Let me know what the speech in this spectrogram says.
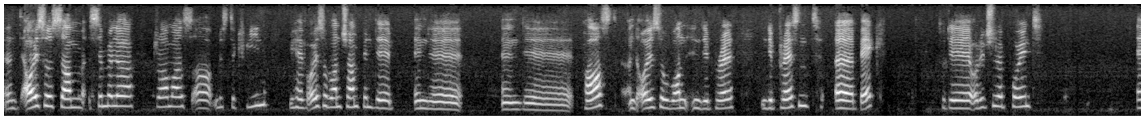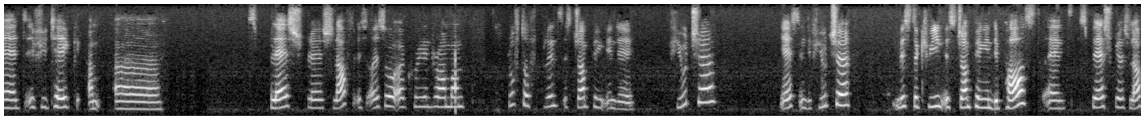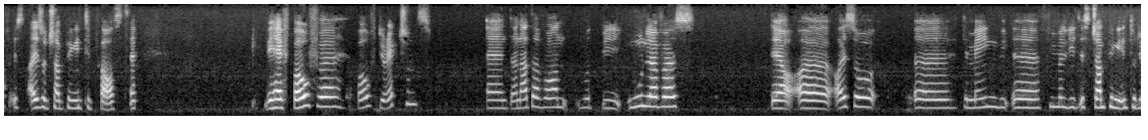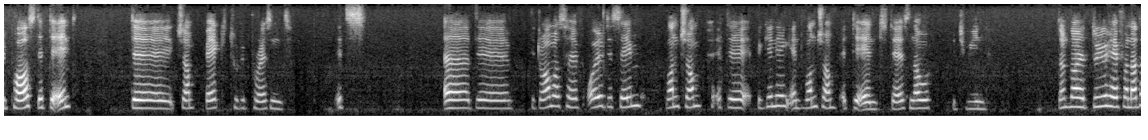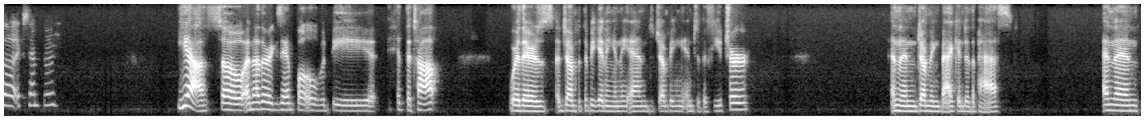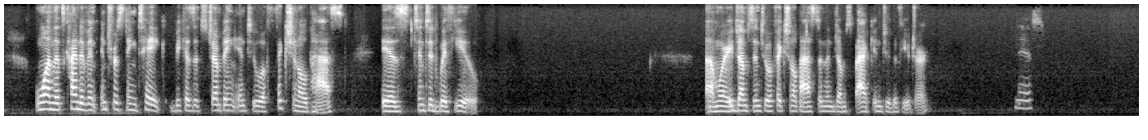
And also some similar dramas are Mr. Queen. We have also one jump in the in the in the past and also one in the pre in the present uh, back to the original point. And if you take um uh Splash Splash Love is also a Korean drama. Rooftop Prince is jumping in the future. Yes, in the future. Mr. Queen is jumping in the past, and Splash Splash Love is also jumping in the past. we have both uh, both directions, and another one would be Moon Lovers. They are uh, also uh, the main uh, female lead is jumping into the past at the end. They jump back to the present. It's uh, the the dramas have all the same one jump at the beginning and one jump at the end. There is no between. Don't know. Do you have another example? Yeah. So another example would be hit the top, where there's a jump at the beginning and the end, jumping into the future, and then jumping back into the past. And then one that's kind of an interesting take because it's jumping into a fictional past is Tinted with You. Um, where he jumps into a fictional past and then jumps back into the future. Yes.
